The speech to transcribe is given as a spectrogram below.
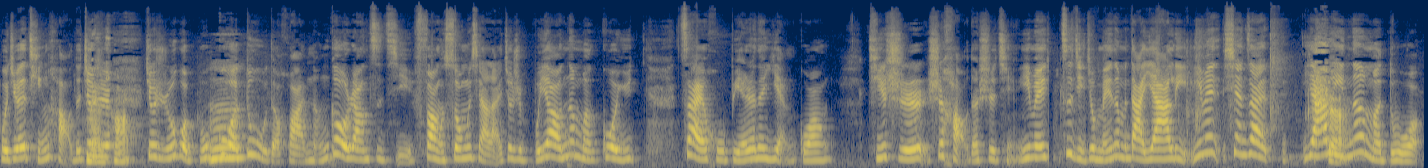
我觉得挺好的，就是就是如果不过嗯度的话，能够让自己放松下来，就是不要那么过于在乎别人的眼光。其实是好的事情，因为自己就没那么大压力。因为现在压力那么多，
